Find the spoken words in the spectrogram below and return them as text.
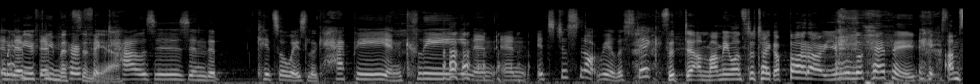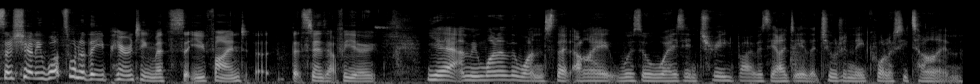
and maybe they're, a few they're myths in perfect houses and the kids always look happy and clean and, and it's just not realistic. Sit down, mummy wants to take a photo, you will look happy. um, so Shirley, what's one of the parenting myths that you find uh, that stands out for you? Yeah, I mean, one of the ones that I was always intrigued by was the idea that children need quality time.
